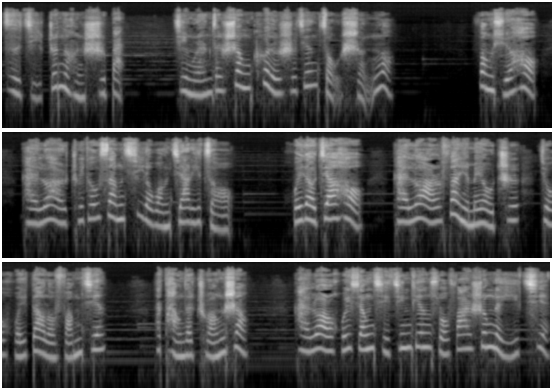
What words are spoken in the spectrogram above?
自己真的很失败，竟然在上课的时间走神了。放学后，凯罗尔垂头丧气地往家里走。回到家后，凯罗尔饭也没有吃，就回到了房间。他躺在床上，凯罗尔回想起今天所发生的一切，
